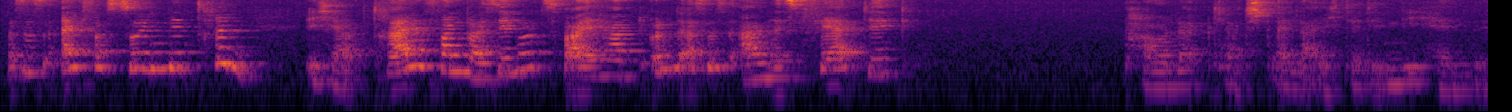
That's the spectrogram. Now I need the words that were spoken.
Das ist einfach so in mir drin. Ich habe drei, von was ihr nur zwei habt und das ist alles fertig. Paula klatscht erleichtert in die Hände.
